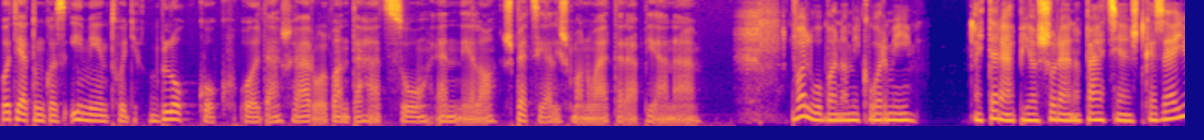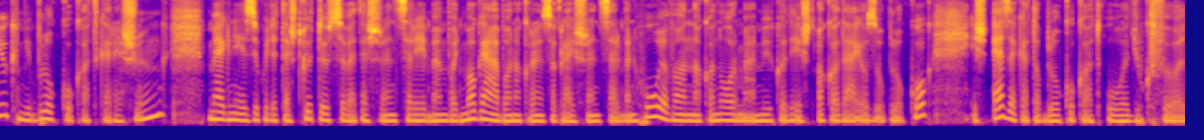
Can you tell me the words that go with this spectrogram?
Ott jártunk az imént, hogy blokkok oldásáról van tehát szó ennél a speciális manuálterápiánál. Valóban, amikor mi egy terápia során a pácienst kezeljük, mi blokkokat keresünk, megnézzük, hogy a test kötőszövetes rendszerében, vagy magában a kranioszakrális rendszerben hol vannak a normál működést akadályozó blokkok, és ezeket a blokkokat oldjuk föl.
